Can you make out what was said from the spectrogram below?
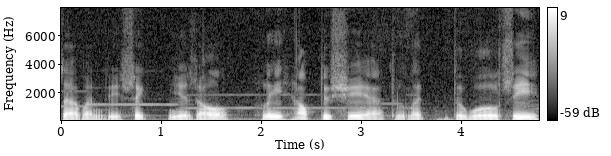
76 years old. Please help to share to let the world see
